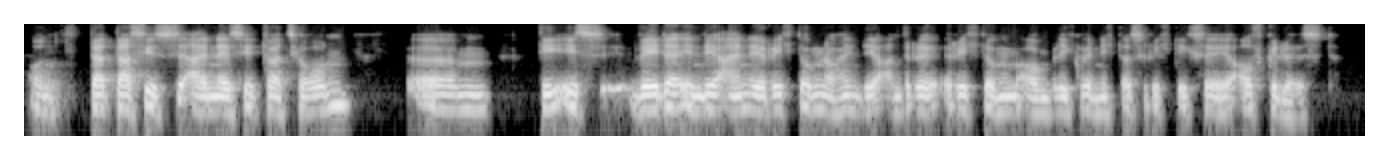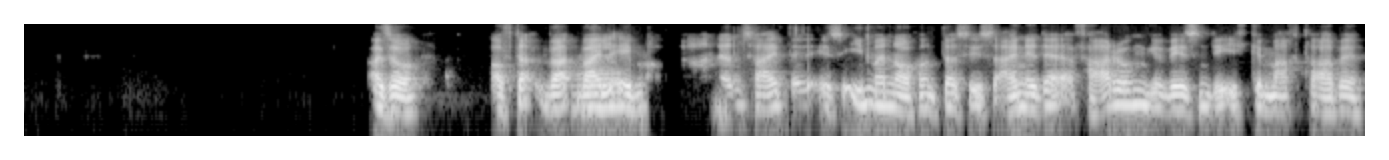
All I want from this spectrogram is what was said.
Und da, das ist eine Situation, ähm, die ist weder in die eine Richtung noch in die andere Richtung im Augenblick, wenn ich das richtig sehe, aufgelöst. Also, der, weil eben auf der anderen Seite es immer noch, und das ist eine der Erfahrungen gewesen, die ich gemacht habe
